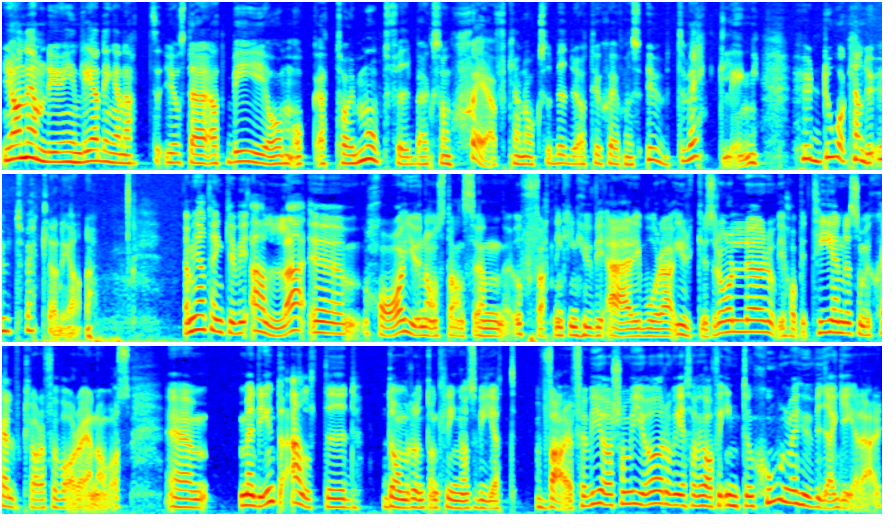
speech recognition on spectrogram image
jag nämnde ju i inledningen att just det här att be om och att ta emot feedback som chef kan också bidra till chefens utveckling. Hur då kan du utveckla det, Anna? Jag tänker vi alla eh, har ju någonstans en uppfattning kring hur vi är i våra yrkesroller och vi har beteenden som är självklara för var och en av oss. Eh, men det är inte alltid de runt omkring oss vet varför vi gör som vi gör och vet vad vi har för intention med hur vi agerar.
